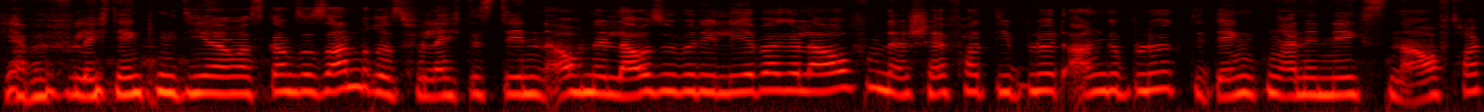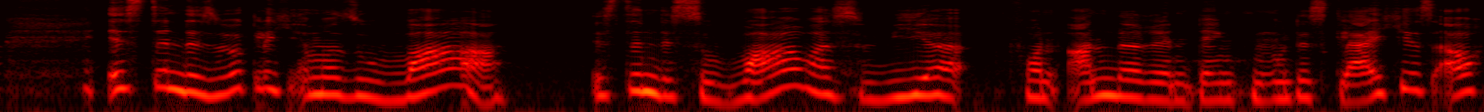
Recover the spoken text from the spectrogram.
Ja, aber vielleicht denken die ja was ganz was anderes. Vielleicht ist denen auch eine Lause über die Leber gelaufen. Der Chef hat die blöd angeblökt. Die denken an den nächsten Auftrag. Ist denn das wirklich immer so wahr? Ist denn das so wahr, was wir von anderen denken? Und das Gleiche ist auch,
